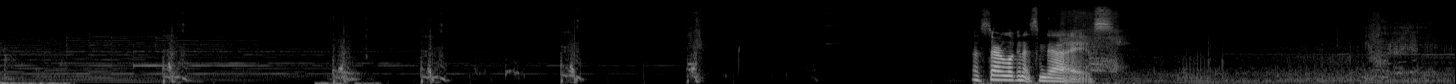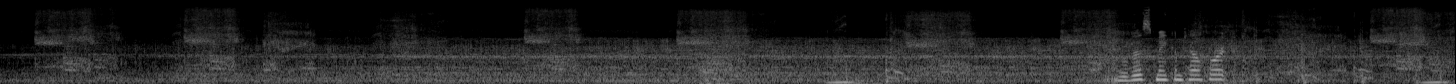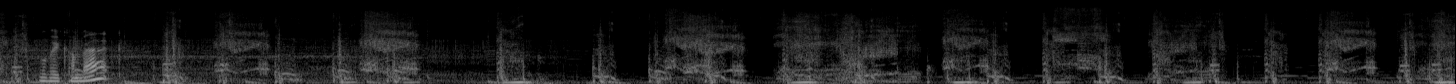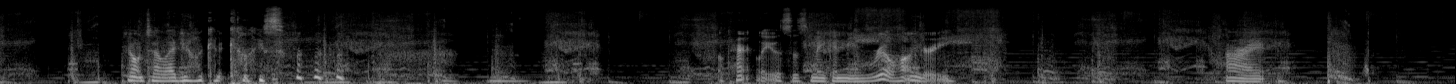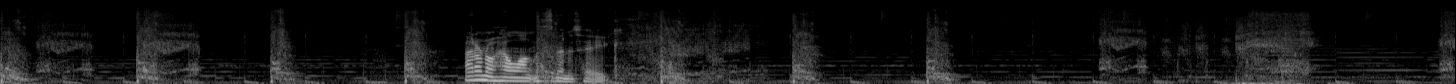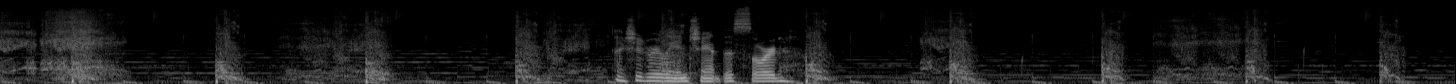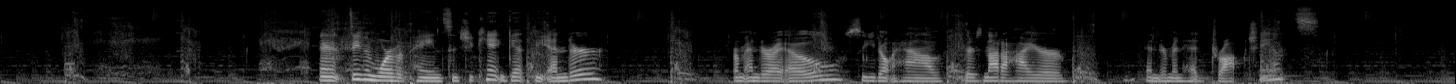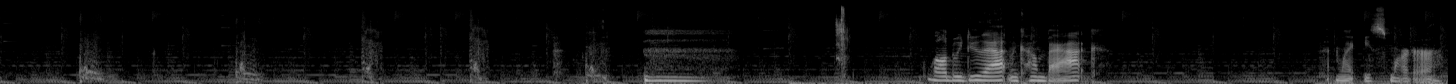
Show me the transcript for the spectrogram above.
Let's start looking at some guys. Make them teleport? Will they come back? Don't tell Ed you're looking at guys. Apparently this is making me real hungry. Alright. I don't know how long this is going to take. I should really enchant this sword. And it's even more of a pain since you can't get the Ender from Ender.io, so you don't have, there's not a higher Enderman head drop chance. Well, do we do that and come back? That might be smarter.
